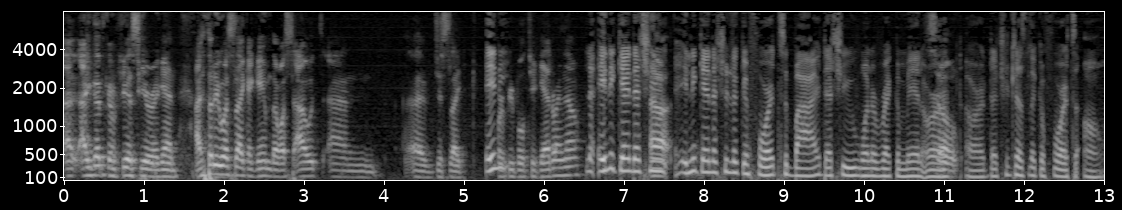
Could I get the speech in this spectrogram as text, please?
I, I got confused here again. I thought it was like a game that was out and uh, just like Any- for people to get right now. No, any game that you Uh, any game that you're looking forward to buy that you want to recommend or So- or that you're just looking forward to own.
